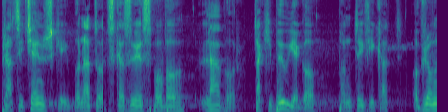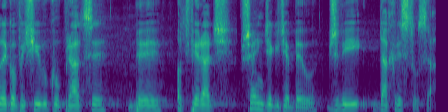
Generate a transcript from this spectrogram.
pracy ciężkiej, bo na to wskazuje słowo labor. Taki był jego pontyfikat. Ogromnego wysiłku pracy, by otwierać wszędzie, gdzie był, drzwi dla Chrystusa,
